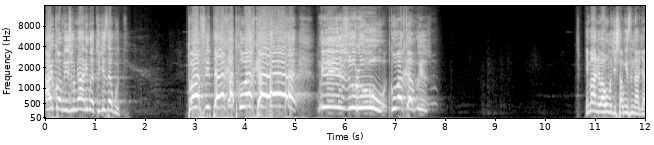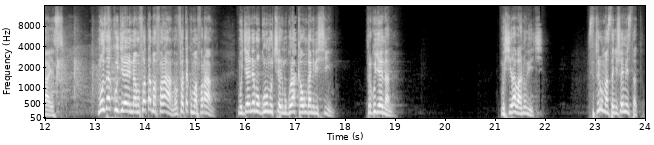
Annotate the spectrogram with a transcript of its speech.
ariko mu ijuru nta n'imwe tugize gute? Tuhafite reka twubake mu ijuru twubake mu ijuru imana ibahe umugisha mu izina rya yesu. Muze kugenda mufate amafaranga mufate ku mafaranga. Mugende mugure umuceri mugure akawunga n'ibishyimbo. Turi kugendana. Mushyire abantu biki? Si turi mu masengesho y'iminsi itatu.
